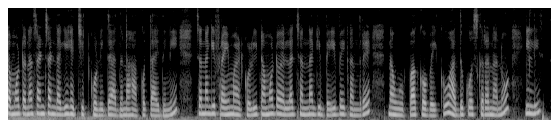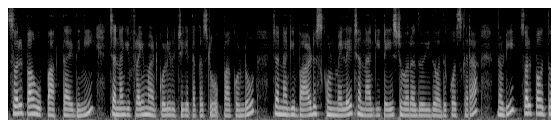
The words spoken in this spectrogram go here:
ಟೊಮೊಟೊನ ಸಣ್ಣ ಸಣ್ಣದಾಗಿ ಹೆಚ್ಚಿಟ್ಕೊಂಡಿದ್ದೆ, ಅದನ್ನು ಹಾಕೋತಾ ಇದ್ದೀನಿ. ಚೆನ್ನಾಗಿ ಫ್ರೈ ಮಾಡ್ಕೊಳ್ಳಿ. ಟೊಮೊಟೊ ಎಲ್ಲ ಚೆನ್ನಾಗಿ ಬೇಯಬೇಕಂದ್ರೆ ನಾವು ಉಪ್ಪು ಹಾಕ್ಕೋಬೇಕು. ಅದಕ್ಕೋಸ್ಕರ ನಾನು ಇಲ್ಲಿ ಸ್ವಲ್ಪ ಉಪ್ಪು ಹಾಕ್ತಾ ಇದ್ದೀನಿ. ಚೆನ್ನಾಗಿ ಫ್ರೈ ಮಾಡ್ಕೊಳ್ಳಿ, ರುಚಿಗೆ ತಕ್ಕಷ್ಟು ಉಪ್ಪು ಹಾಕ್ಕೊಂಡು ಚೆನ್ನಾಗಿ ಬಾಡಿಸ್ಕೊಂಡ್ಮೇಲೆ ಚೆನ್ನಾಗಿ ಟೇಸ್ಟ್ ಬರೋದು ಇದು ಅದಕ್ಕೋಸ್ಕರ. ನೋಡಿ, ಸ್ವಲ್ಪ ಹೊತ್ತು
